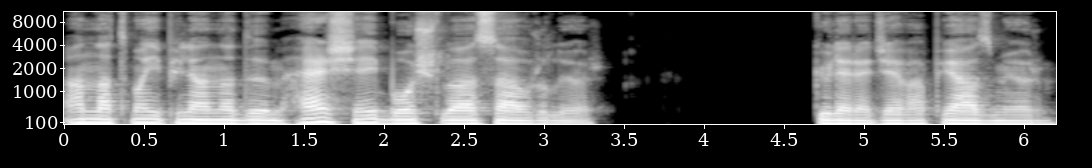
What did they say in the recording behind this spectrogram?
Anlatmayı planladığım her şey boşluğa savruluyor. Güler'e cevap yazmıyorum.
